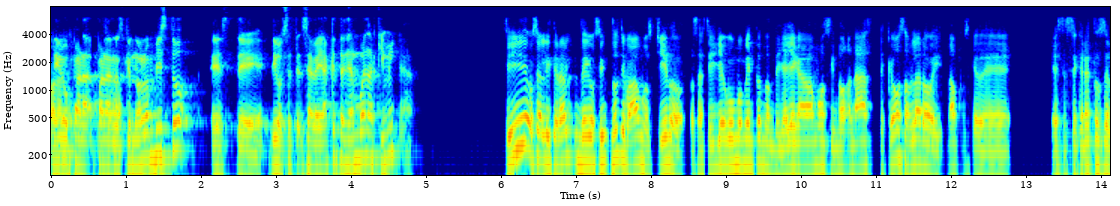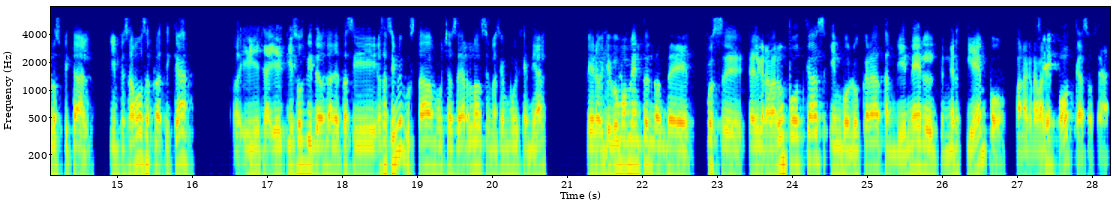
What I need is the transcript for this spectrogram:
digo, para, para los que no lo han visto, este, digo, se, se veía que tenían buena química. Sí, o sea, literal, digo, sí, nos llevábamos chido. O sea, sí llegó un momento en donde ya llegábamos y no, nada, ¿de qué vamos a hablar hoy? No, pues que de este, secretos del hospital. Y empezamos a platicar. Y, y, esos videos, la neta, sí, o sea, sí me gustaba mucho hacerlos, se me hacía muy genial. Pero llegó un momento en donde, pues, eh, el grabar un podcast involucra también el tener tiempo para grabar el podcast. O sea,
